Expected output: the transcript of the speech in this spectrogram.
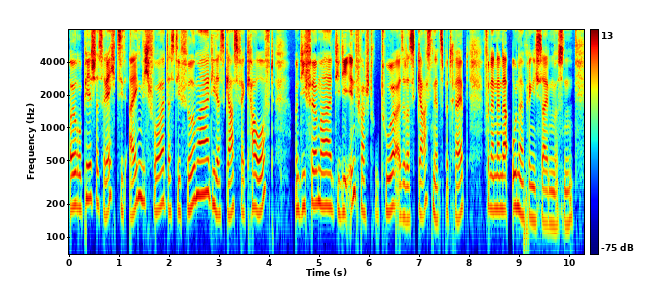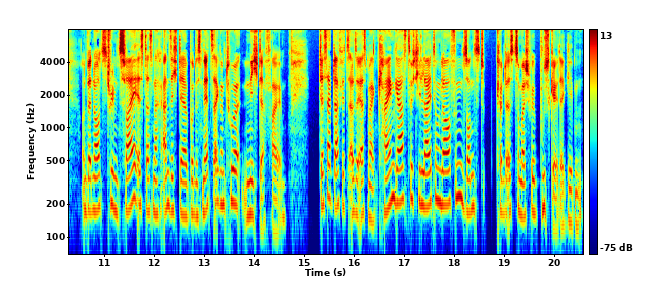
europäisches Recht sieht eigentlich vor, dass die Firma, die das Gas verkauft, und die Firma, die die Infrastruktur, also das Gasnetz betreibt, voneinander unabhängig sein müssen. Und bei Nord Stream 2 ist das nach Ansicht der Bundesnetzagentur nicht der Fall. Deshalb darf jetzt also erstmal kein Gas durch die Leitung laufen, sonst könnte es zum Beispiel Bußgelder geben.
